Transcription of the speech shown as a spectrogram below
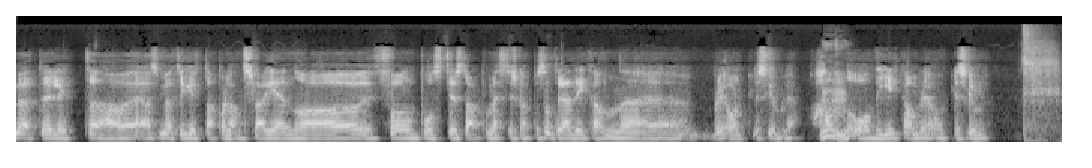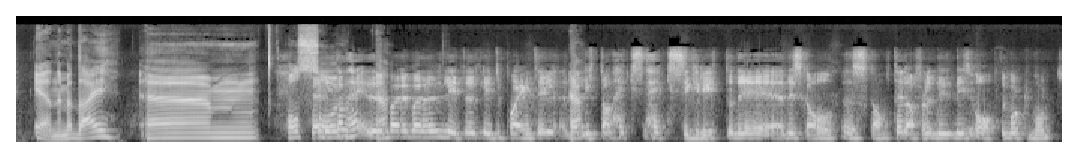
møte litt altså møte gutta på landslaget igjen og få en positiv start på mesterskapet, så tror jeg de kan eh, bli ordentlig skumle. Han og de kan bli ordentlig skumle. Enig med deg. Ehm, og Det litt av en, ja. bare, bare et lite, lite poeng til. Det er litt av en heks, heksegryte de, de skal, skal til. Da, for de, de åpner borte mot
